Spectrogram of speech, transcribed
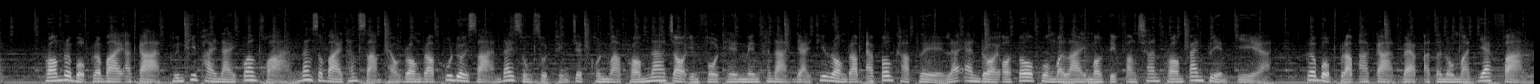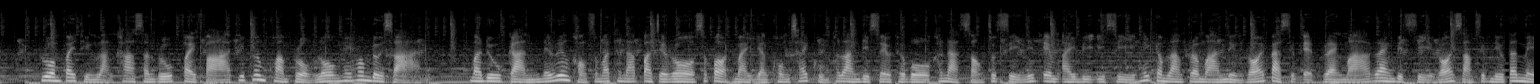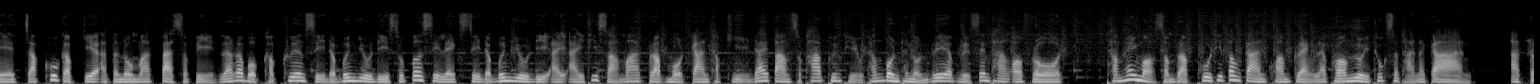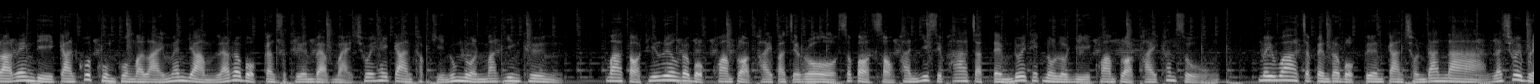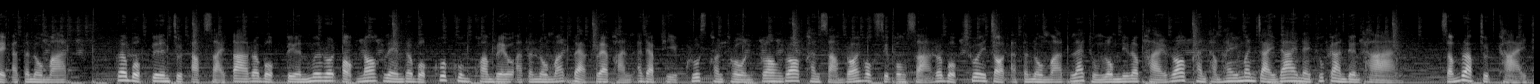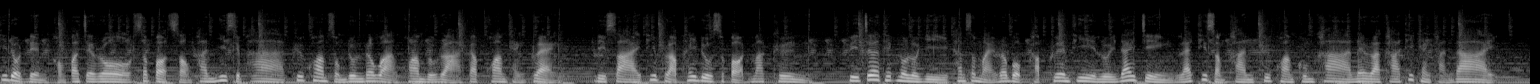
ร้อมระบบระบายอากาศพื้นที่ภายในกว้างขวางนั่งสบายทั้ง 3 แถวรองรับผู้โดยสารได้สูงสุดถึง 7 คนมาพร้อมหน้าจอ Infotainment ขนาดใหญ่ที่รองรับ Apple CarPlay และ Android Auto พวงมาลัย Multifunction พร้อมแป้นเปลี่ยนเกียร์ ระบบปรับอากาศแบบอัตโนมัติแยกฝั่ง รวมไปถึงหลังคาซันรูฟไฟฟ้าที่เพิ่มความโปร่งโล่งให้ห้องโดยสาร มาดูกันในเรื่องของสมรรถนะปาเจโร่สปอร์ตใหม่ยังคงใช้ขุมพลังดีเซลเทอร์โบขนาด 2.4 ลิตร MIBEC ให้กำลังประมาณ 181 แรงม้าแรงบิด 430 นิวตันเมตร จับคู่กับเกียร์อัตโนมัติ 8 สปีด และระบบขับเคลื่อน 4WD Super Select 4WDII ที่สามารถปรับโหมดการขับขี่ได้ตามสภาพพื้นผิวทั้งบนถนนเรียบหรือเส้นทางออฟโรดทำให้เหมาะสำหรับผู้ที่ต้องการความแกร่งและพร้อมลุยทุกสถานการณ์ อัตราเร่งดีการควบคุมพวงมาลัยแม่นยำ และระบบกันสะเทือนแบบใหม่ช่วยให้การขับขี่นุ่มนวลมากยิ่งขึ้น มาต่อที่เรื่องระบบความปลอดภัย Pajero Sport 2025 จัดเต็มด้วยเทคโนโลยีความปลอดภัยขั้นสูง ไม่ว่าจะเป็นระบบเตือนการชนด้านหน้า และช่วยเบรกอัตโนมัติ ระบบเตือนจุดอับสายตาระบบเตือนเมื่อรถออกนอกเลนระบบควบคุมความเร็วอัตโนมัติแบบแปรผัน Adaptive Cruise Control กล้องรอบคัน 360 องศา ระบบช่วยจอดอัตโนมัติ และถุงลมนิรภัยรอบคันทำให้มั่นใจได้ในทุกการเดินทาง สำหรับจุดขายที่โดดเด่นของ Pajero Sport 2025 คือความสมดุลระหว่างความหรูหรากับความแข็งแกร่ง ดีไซน์ที่ปรับให้ดูสปอร์ตมากขึ้น ฟีเจอร์เทคโนโลยีทันสมัยระบบขับเคลื่อนที่ลุยได้จริง และที่สำคัญคือความคุ้มค่าในราคาที่แข่งขันได้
